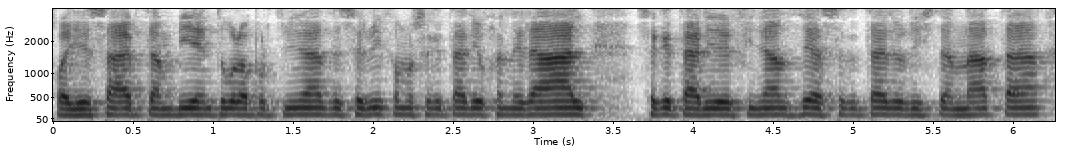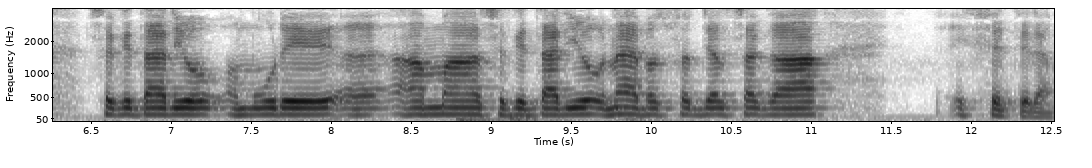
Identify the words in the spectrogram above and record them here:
Joye Saeb también tuvo la oportunidad de servir como secretario general, secretario de Finanzas, secretario Rishtanata, secretario Amure eh, Ama, secretario Naib Saga, etc.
